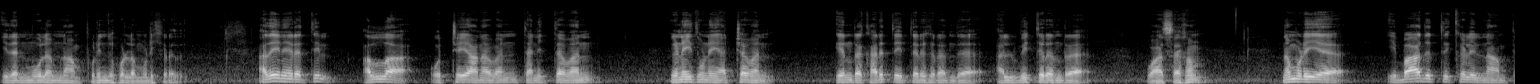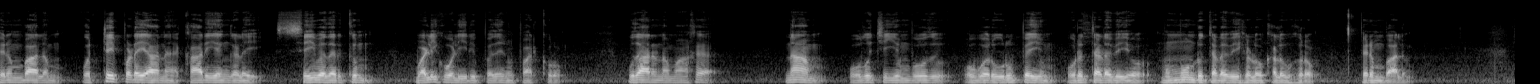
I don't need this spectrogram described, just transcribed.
இதன் மூலம் நாம் புரிந்து கொள்ள முடிகிறது. அதே நேரத்தில் அல்லாஹ் ஒற்றையானவன் தனித்தவன் இணை துணை அற்றவன் என்ற கருத்தை தருகிற அந்த அல் வித்ர் என்ற வாசகம் நம்முடைய இபாதத்துக்களில் நாம் பெரும்பாலும் ஒற்றைப்படையான காரியங்களை செய்வதற்கும் வழிகோலி இருப்பதை நாம் பார்க்கிறோம். உதாரணமாக நாம் ஒது செய்யும்போது ஒவ்வொரு உறுப்பையும் ஒரு தடவையோ மும்மூன்று தடவைகளோ கழுவுகிறோம் பெரும்பாலும்.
